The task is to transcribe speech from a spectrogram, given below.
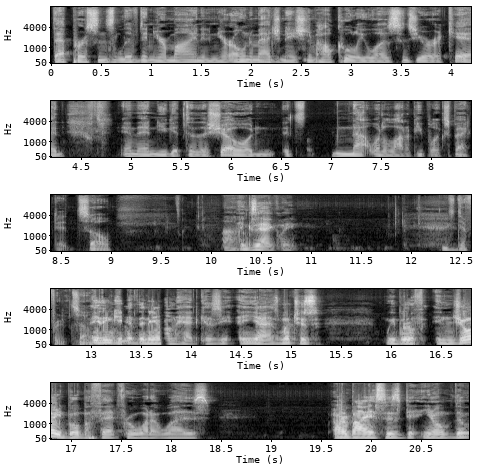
that person's lived in your mind and in your own imagination of how cool he was since you were a kid, and then you get to the show and it's not what a lot of people expected. So uh, Exactly. it's different. So I think you hit the nail on the head because, yeah, as much as we both enjoyed Boba Fett for what it was, our biases, you know, the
